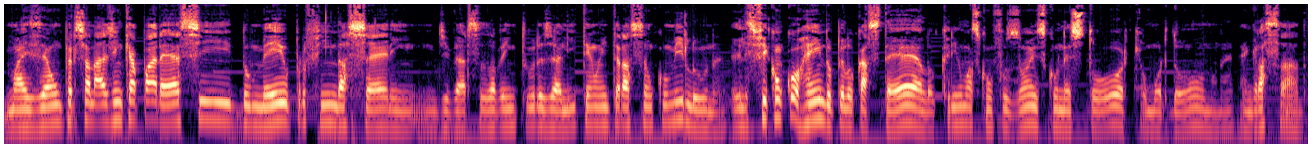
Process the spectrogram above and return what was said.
Mas é um personagem que aparece do meio pro fim da série em diversas aventuras e ali tem uma interação com o Milu, né? Eles ficam correndo pelo castelo, criam umas confusões com o Nestor, que é o mordomo, né? É engraçado.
